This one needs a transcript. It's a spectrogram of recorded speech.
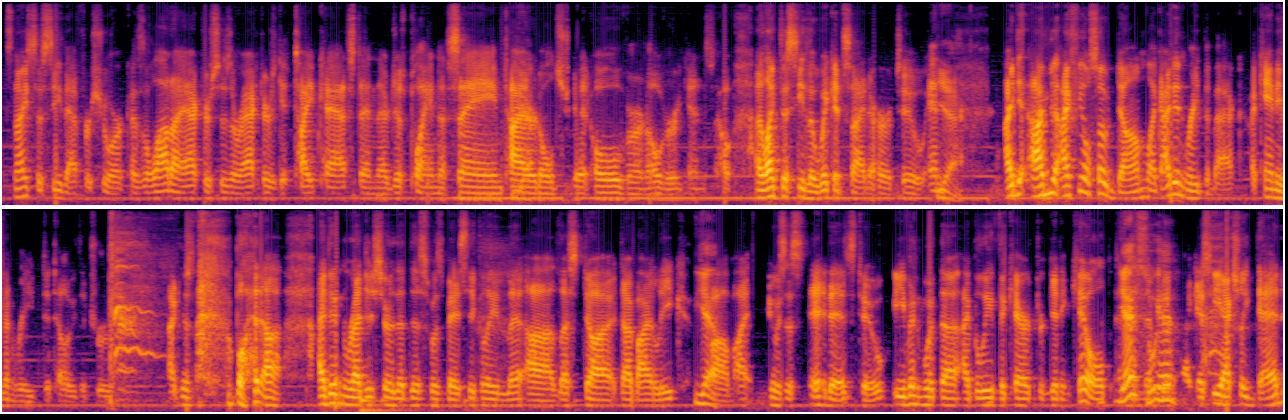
It's nice to see that for sure because a lot of actresses or actors get typecast and they're just playing the same tired old shit over and over again. So I like to see the wicked side of her too. And yeah. I, I'm, I feel so dumb. Like I didn't read the back. I can't even read to tell you the truth. I just, but uh, I didn't register that this was basically uh, less die, die by a leak. Yeah. Um, I, it was. Just, it is too. Even with the, I believe the character getting killed. Yes, then oh, yeah. Like, is he actually dead?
